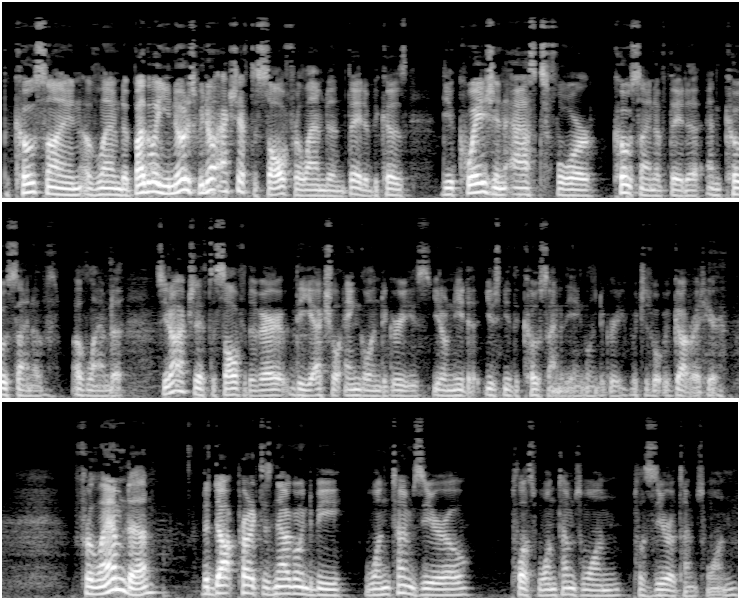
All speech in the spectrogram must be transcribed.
the cosine of lambda. By the way, you notice we don't actually have to solve for lambda and theta because the equation asks for cosine of theta and cosine of, of lambda. So you don't actually have to solve for the the actual angle in degrees. You don't need it. You just need the cosine of the angle in degree, which is what we've got right here. For lambda, the dot product is now going to be 1 times 0 plus 1 times 1 plus 0 times 1.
